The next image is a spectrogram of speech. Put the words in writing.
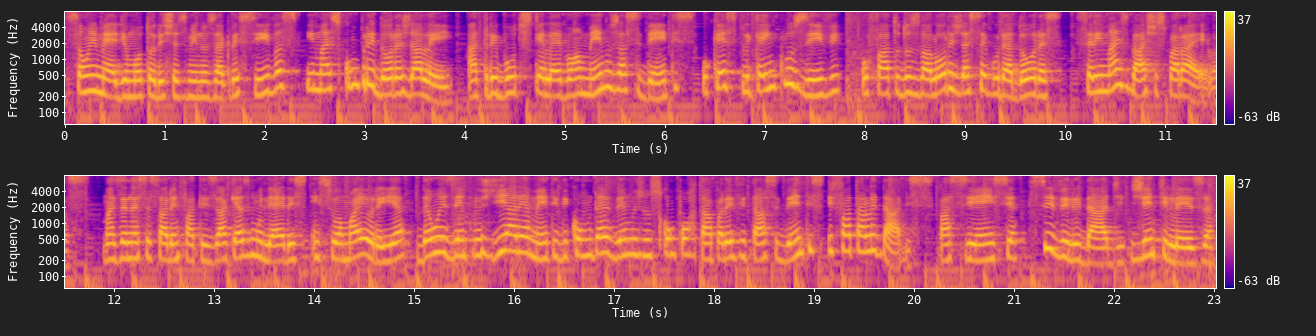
São, em média, motoristas menos agressivas e mais cumpridoras da lei, atributos que levam a menos acidentes, o que explica inclusive inclusive o fato dos valores das seguradoras serem mais baixos para elas. Mas é necessário enfatizar que as mulheres, em sua maioria, dão exemplos diariamente de como devemos nos comportar para evitar acidentes e fatalidades. Paciência, civilidade, gentileza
